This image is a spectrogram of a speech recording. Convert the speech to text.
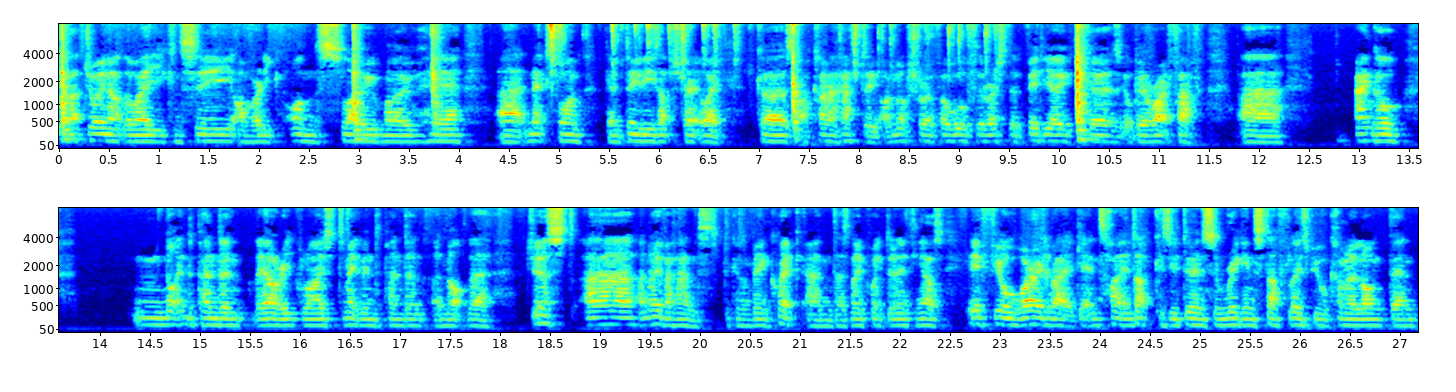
get that join out of the way. You can see I'm already on the slow-mo here. Uh, next one, to do these up straight away because I kind of have to. I'm not sure if I will for the rest of the video because it'll be a right faff. Uh, angle, not independent. They are equalised. To make them independent are not there just uh, an overhand because I'm being quick and there's no point doing anything else. If you're worried about it getting tightened up because you're doing some rigging stuff, loads of people coming along, then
